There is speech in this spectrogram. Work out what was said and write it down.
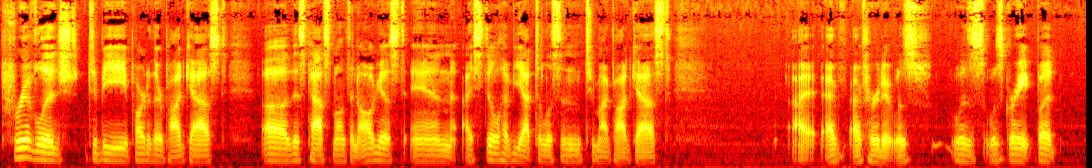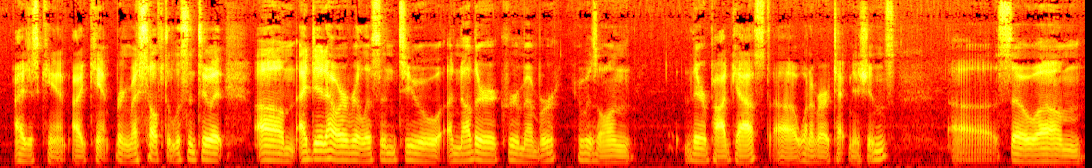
privileged to be part of their podcast uh, this past month in August, and I still have yet to listen to my podcast. I, have I've heard it was was was great, but I just can't I can't bring myself to listen to it. Um, I did, however, listen to another crew member who was on their podcast, uh, one of our technicians. Uh, so um,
